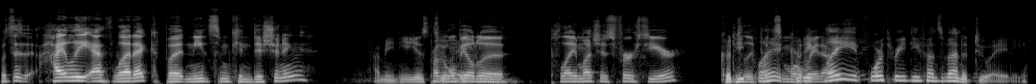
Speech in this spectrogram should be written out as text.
What's it? Highly athletic, but needs some conditioning. I mean, he is Probably won't be able to play much his first year. Could he Until he play? Could he play four three defensive end at two eighty?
